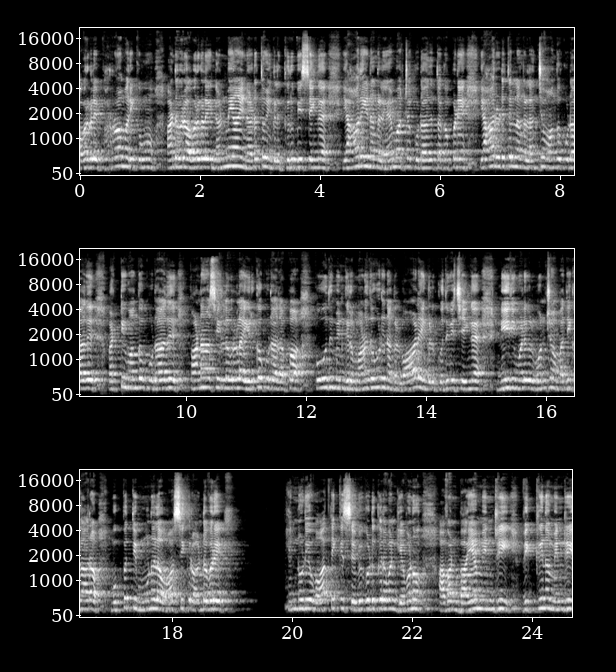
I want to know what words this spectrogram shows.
அவர்களை பராமரிக்கவும் ஆண்டவர் அவர்களை நன்மையாய் நடத்தவும் எங்களுக்கு கிருபி செய்யுங்க. யாரையும் நாங்கள் ஏமாற்றக்கூடாது தகப்பனே. யாரிடத்தில் நாங்கள் லஞ்சம் வாங்கக்கூடாது வட்டி வாங்கக்கூடாது பண ஆசை உள்ளவர்களாக இருக்கக்கூடாதப்பா. போதும் என்கிற மனதோடு நாங்கள் வாழ எங்களுக்கு உதவி செய்யுங்க. நீதிமொழிகள் ஒன்றாம் அதிகாரம் முப்பத்தி மூணில் வாசிக்கிற ஆண்டவரே என்னுடைய வார்த்தைக்கு செவி கொடுக்கிறவன் எவனோ அவன் பயமின்றி விக்கினமின்றி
